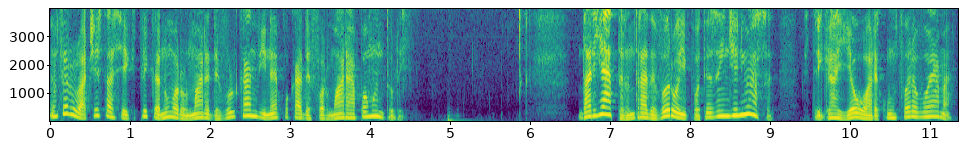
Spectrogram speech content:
În felul acesta se explică numărul mare de vulcani din epoca de formare a Pământului. Dar iată, într-adevăr, o ipoteză ingenioasă, striga eu oarecum fără voia mea,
